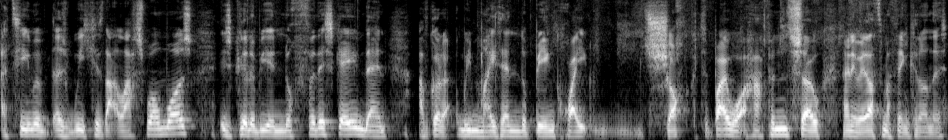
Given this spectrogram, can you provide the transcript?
a team of, as weak as that last one was is going to be enough for this game, then I've got to, we might end up being quite shocked by what happens. So anyway, that's my thinking on this.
